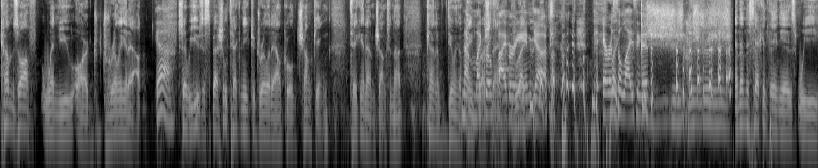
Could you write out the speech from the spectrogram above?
comes off when you are drilling it out. Yeah. So we use a special technique to drill it out called chunking, taking it out in chunks and not kind of doing a Not microfibering, Right. yeah. Aerosolizing it. and then the second thing is we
